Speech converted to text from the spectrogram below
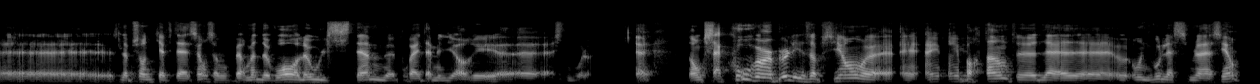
euh, l'option de cavitation, ça vous permettre de voir là où le système pourrait être amélioré euh, à ce niveau-là. Euh, donc, ça couvre un peu les options importantes au niveau de la simulation.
